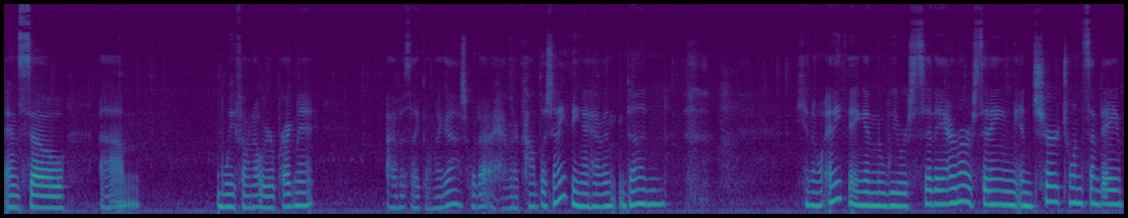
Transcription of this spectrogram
and so um, when we found out we were pregnant, I was like, oh my gosh, what I haven't accomplished anything. I haven't done, you know, anything. And we were sitting, I remember sitting in church one Sunday.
